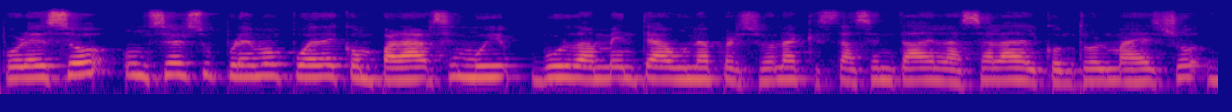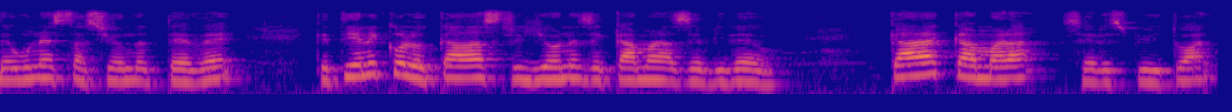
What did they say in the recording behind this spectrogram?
Por eso, un ser supremo puede compararse muy burdamente a una persona que está sentada en la sala del control maestro de una estación de TV que tiene colocadas trillones de cámaras de video. Cada cámara, ser espiritual,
